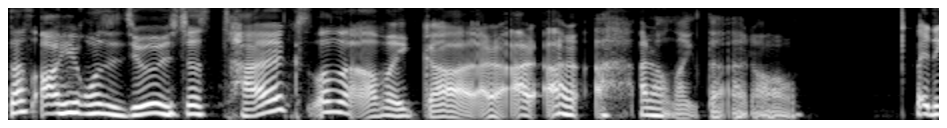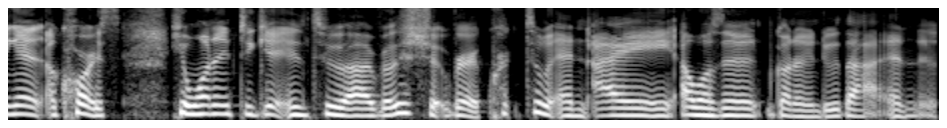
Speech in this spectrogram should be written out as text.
that's all he wants to do is just text. I was like, oh my god, I I I, I don't like that at all. And again, of course, he wanted to get into a relationship very quick too, and I I wasn't gonna do that. And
